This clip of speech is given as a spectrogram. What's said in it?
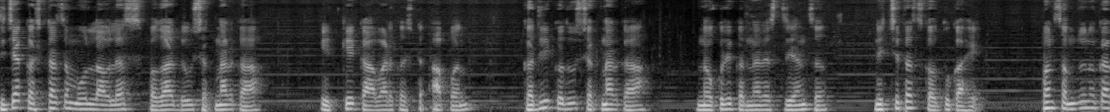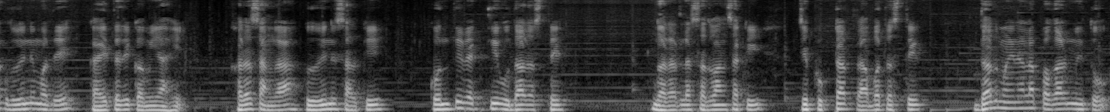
तिच्या कष्टाचं मोल लावल्यास पगार देऊ शकणार का? इतके काबाड कष्ट आपण कधी करू शकणार का? नोकरी करणाऱ्या स्त्रियांचं निश्चितच कौतुक आहे. पण समजू नका गृहिणीमध्ये काहीतरी कमी आहे. खरं सांगा गृहिणीसारखी कोणती व्यक्ती उदार असते? घरातल्या सर्वांसाठी जी फुकटात राबत असते दर महिन्याला पगार मिळतो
